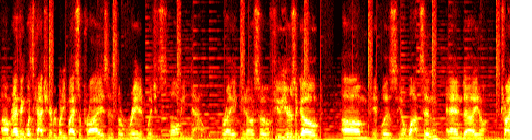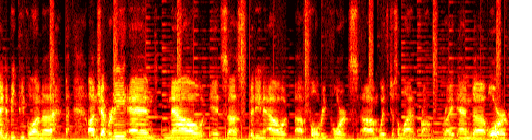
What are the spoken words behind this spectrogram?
Um, and I think what's catching everybody by surprise is the rate at which it's evolving now, right? You know, so a few years ago, um, it was you know Watson, and uh, you know trying to beat people on uh, on Jeopardy, and now it's uh, spitting out uh, full reports um, with just a line of prompts, right? And uh, or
